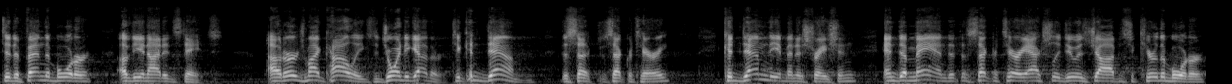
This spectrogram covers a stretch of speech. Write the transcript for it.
to defend the border of the United States. I would urge my colleagues to join together to condemn the sec- secretary, condemn the administration, and demand that the secretary actually do his job to secure the border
